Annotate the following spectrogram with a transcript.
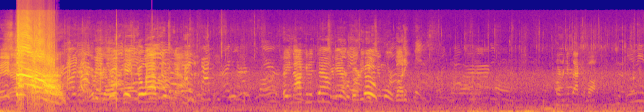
pitch. There we go. Pitch. Go after him now. Hey, knocking it down, Gambrills. Let's go. Two more, buddy. Carter, get back in the box. Amy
